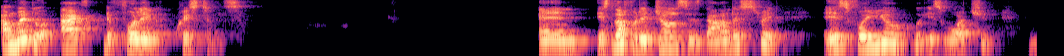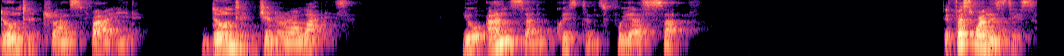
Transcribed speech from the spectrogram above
I'm going to ask the following questions. And it's not for the Joneses down the street, it's for you who is watching. Don't transfer it, don't generalize. You answer the questions for yourself. The first one is this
